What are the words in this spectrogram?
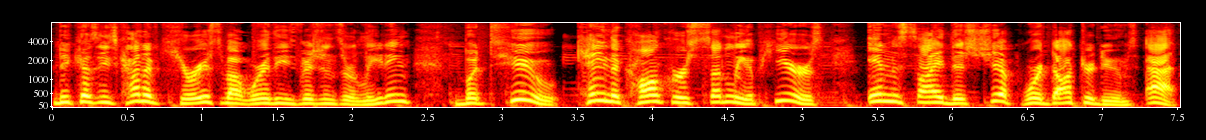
because he's kind of curious about where these visions are leading, but two, Kang the Conqueror suddenly appears inside this ship where Doctor Doom's at.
